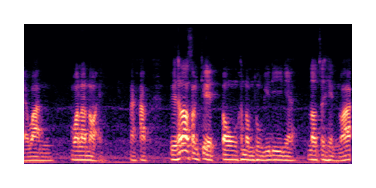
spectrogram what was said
ลาย ๆ วัน วันละหน่อยนะครับหรือถ้าเราสังเกตตรงขนมถุงดีๆเนี่ยเราจะเห็นว่า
